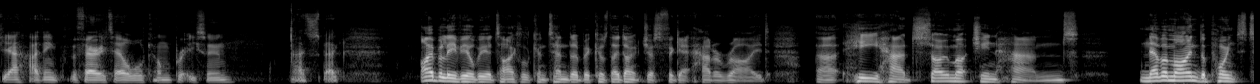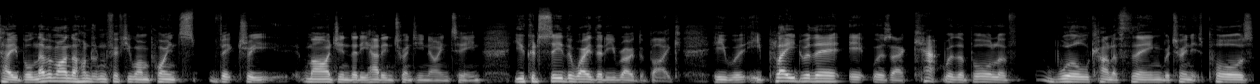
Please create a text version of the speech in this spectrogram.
yeah, I think the fairy tale will come pretty soon. I suspect. I believe he'll be a title contender because they don't just forget how to ride. Uh, he had so much in hand never mind the points table, never mind the 151 points victory margin that he had in 2019. You could see the way that he rode the bike. He w- he played with it. It was a cat with a ball of wool kind of thing between its paws.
